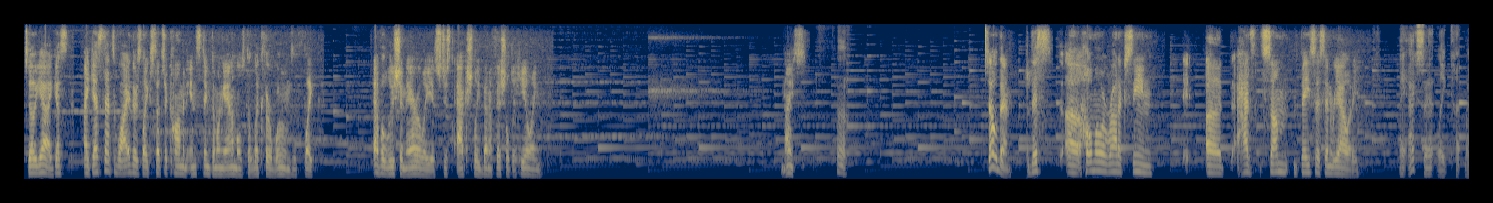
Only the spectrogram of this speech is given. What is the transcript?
So yeah, I guess I guess that's why there's like such a common instinct among animals to lick their wounds. It's like evolutionarily it's just actually beneficial to healing. Nice. Huh. So then, this uh, homoerotic scene uh, has some basis in reality. I accidentally cut my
